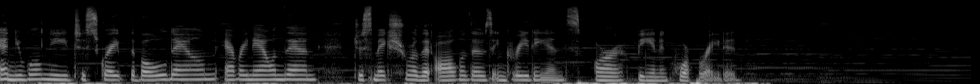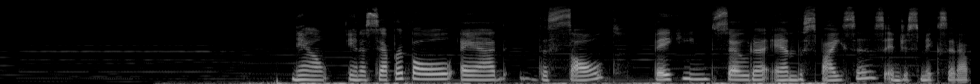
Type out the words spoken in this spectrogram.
And you will need to scrape the bowl down every now and then. Just make sure that all of those ingredients are being incorporated. Now, in a separate bowl, add the salt, baking soda, and the spices and just mix it up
